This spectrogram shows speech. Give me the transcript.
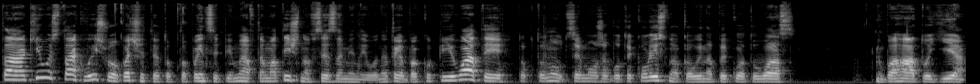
Так, і ось так вийшло, бачите, тобто, в принципі, ми автоматично все замінили. Не треба копіювати. Тобто, ну, це може бути корисно, коли, наприклад, у вас багато є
